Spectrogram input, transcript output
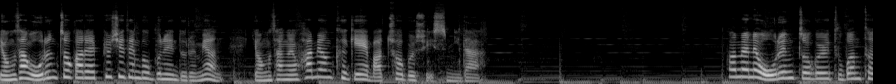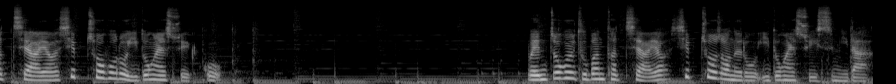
영상 오른쪽 아래 표시된 부분을 누르면 영상을 화면 크기에 맞춰 볼 수 있습니다. 화면의 오른쪽을 두 번 터치하여 10초 후로 이동할 수 있고 왼쪽을 두 번 터치하여 10초 전으로 이동할 수 있습니다.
